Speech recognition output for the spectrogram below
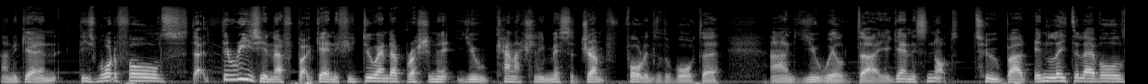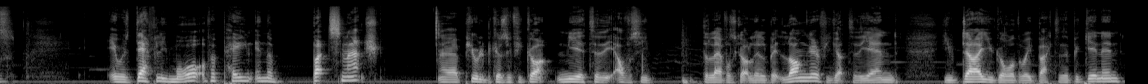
And again, these waterfalls, they're easy enough, but again, if you do end up rushing it, you can actually miss a jump, fall into the water, and you will die. Again, it's not too bad. In later levels, it was definitely more of a pain in the butt snatch, uh, purely because if you got near to the, obviously the levels got a little bit longer. If you got to the end, you die, you go all the way back to the beginning.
